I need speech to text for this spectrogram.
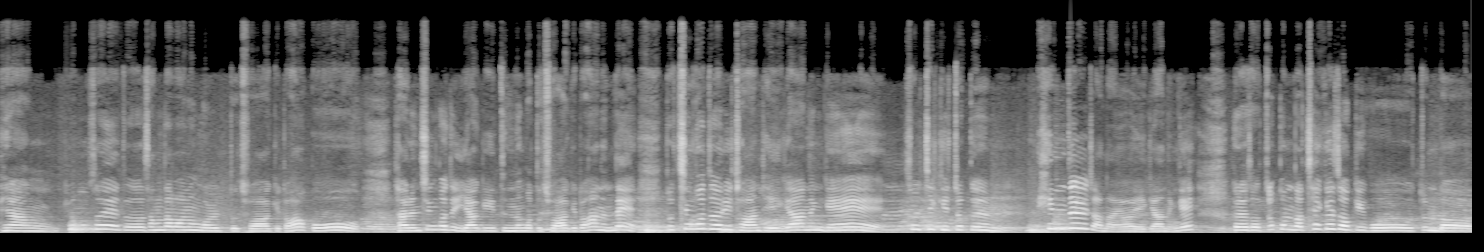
그냥 평소에도 상담하는 걸 또 좋아하기도 하고 다른 친구들 이야기 듣는 것도 좋아하기도 하는데 또 친구들이 저한테 얘기하는 게 솔직히 조금 힘들잖아요 얘기하는 게 그래서 조금 더 체계적이고 좀 더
